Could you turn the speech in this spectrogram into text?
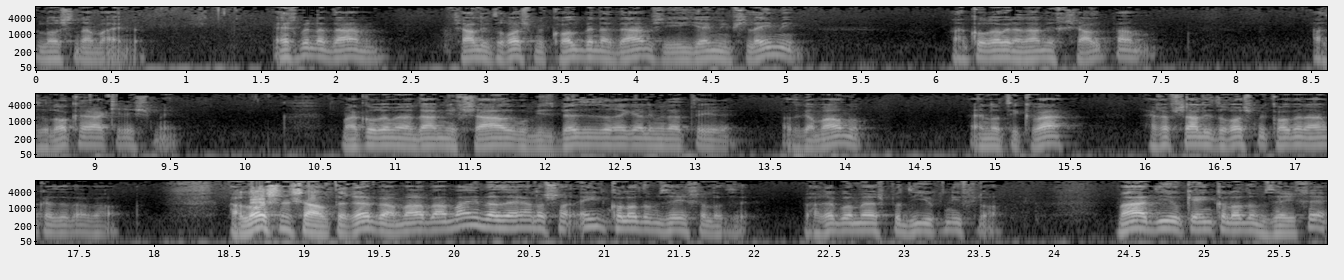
לא שנה מיימר. איך בן אדם, אפשר לדרוש מכל בן אדם שיהיה ימים שלמים? מה קורה בן אדם נכשל פעם? אז הוא לא קרא כרשמי. מה קורה בן אדם נכשל והוא בזבז איזה רגע לימודת תרא? אז גמרנו, אין לו תקווה. איך אפשר לדרוש מכל בן אדם כזה דבר? הלושן שאלתר רב אמר במים, זה היה לשון, אין כל אדם זכר לזה. והרב אומר, יש פה דיוק נפלא. מה הדיוק אין כל אדם זכר?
